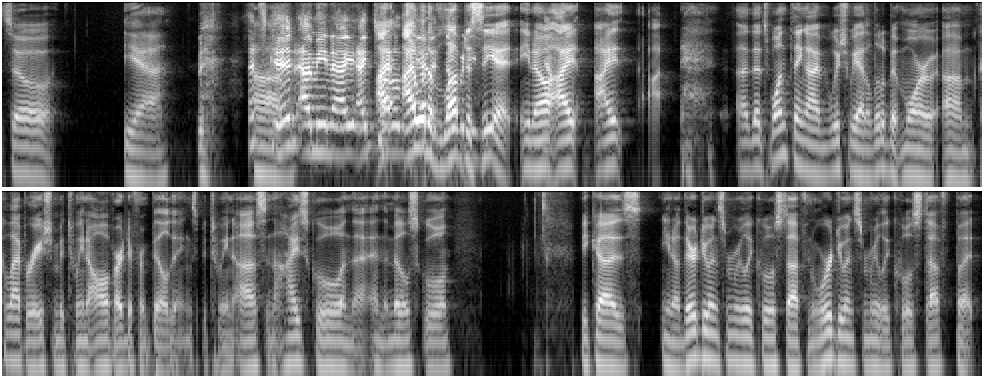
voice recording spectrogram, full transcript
so yeah. That's um, good. I mean, I I, totally I, I would have loved Nobody... to see it. You know, yeah. I I. I uh, that's one thing I wish we had a little bit more um, collaboration between all of our different buildings, between us and the high school and the and the middle school, because you know they're doing some really cool stuff and we're doing some really cool stuff. But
